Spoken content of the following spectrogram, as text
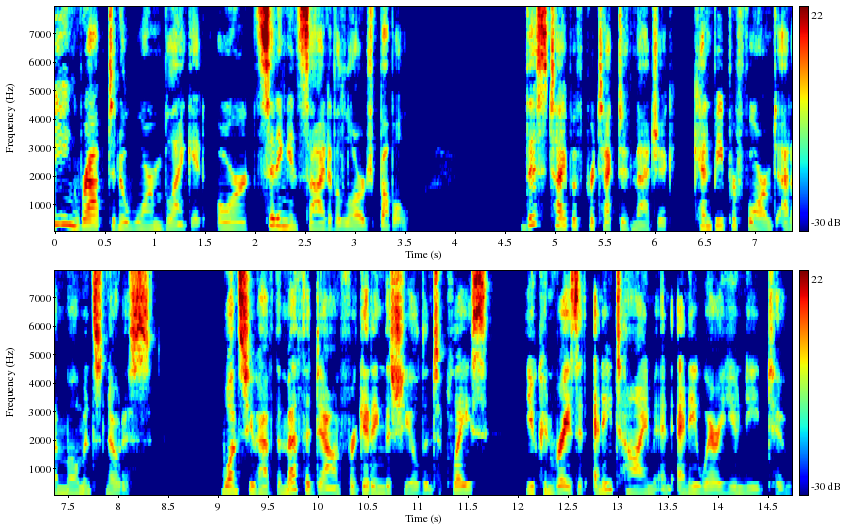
being wrapped in a warm blanket or sitting inside of a large bubble. This type of protective magic can be performed at a moment's notice. Once you have the method down for getting the shield into place, you can raise it any time and anywhere you need to.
